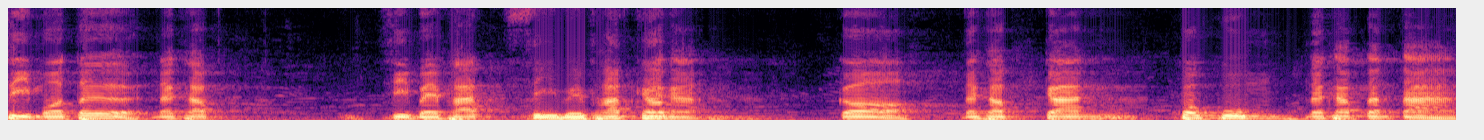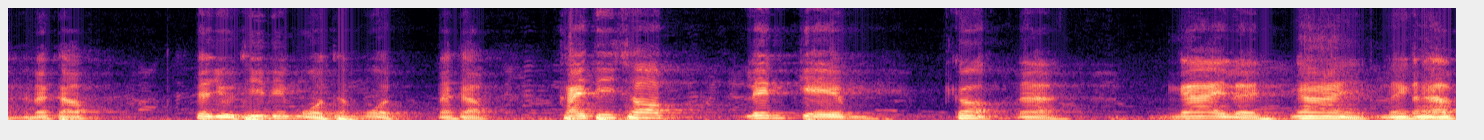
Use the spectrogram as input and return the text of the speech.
4 มอเตอร์นะครับ 4 ใบพัดสี่ใบพัดครับนะฮะ ก็นะครับการควบคุมนะครับต่างๆนะครับ จะอยู่ที่รีโมททั้งหมดนะครับ ใครที่ชอบเล่นเกมก็นะง่ายเลย ง่ายนะคนะครัรับบ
